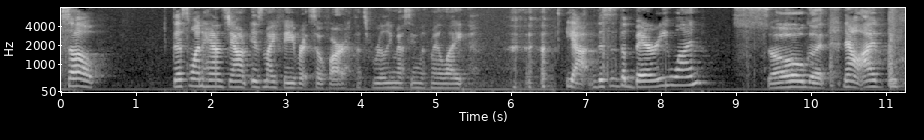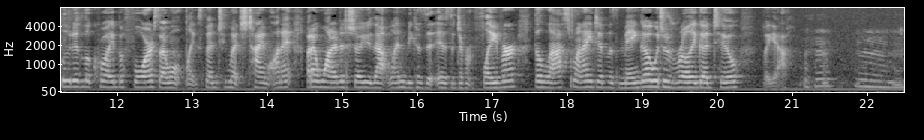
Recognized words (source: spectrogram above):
So this one hands down is my favorite so far. That's really messing with my light. yeah, this is the berry one so good. Now I've included LaCroix before so I won't like spend too much time on it but I wanted to show you that one because it is a different flavor. The last one I did was mango which is really good too but yeah. Mm -hmm. mm.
